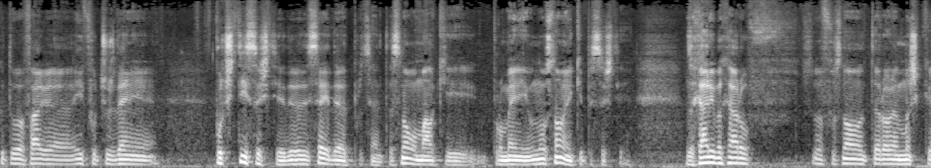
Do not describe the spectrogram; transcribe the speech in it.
като в Ага и в отчуждение. Почти същия, 99%. С много малки промени, но основен екип е същия. Захари Бахаров в основната роля мъжка,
